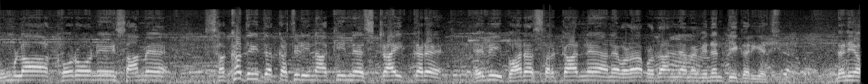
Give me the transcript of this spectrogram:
હુમલાખોરોની સામે સખત રીતે કચડી નાખીને સ્ટ્રાઇક કરે એવી ભારત સરકારને અને વડાપ્રધાનને અમે વિનંતી કરીએ છીએ. ધન્યવાદ.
